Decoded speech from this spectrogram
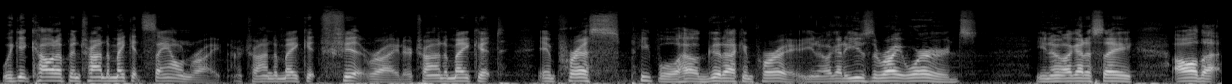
We get caught up in trying to make it sound right, or trying to make it fit right, or trying to make it impress people how good I can pray. You know, I got to use the right words. You know, I got to say all the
